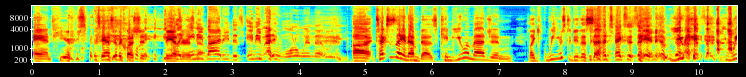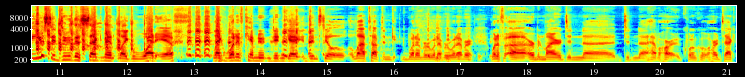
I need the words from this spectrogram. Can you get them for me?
And here's to answer the question, the answer like is no. anybody. Does anybody want to win that league? Uh, Texas A&M does. Can you imagine like we used to do this se- Texas A&M. you can, we used to do this segment like what if? Like what if Cam Newton didn't get didn't steal a laptop didn't get whatever whatever whatever? What if uh, Urban Meyer didn't uh, didn't uh, have a heart quote unquote heart attack?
